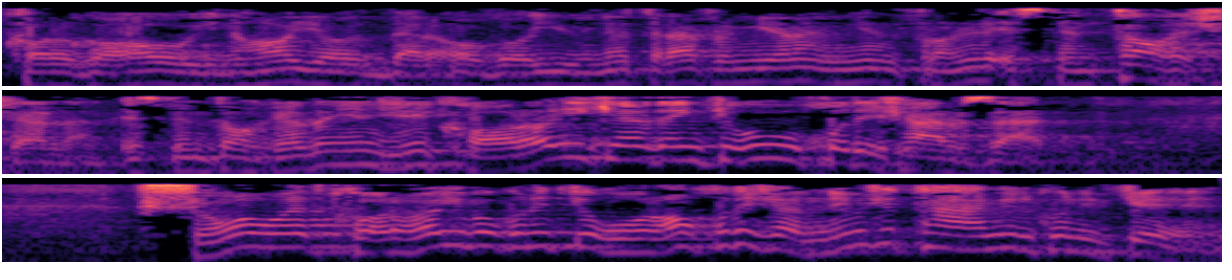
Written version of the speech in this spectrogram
کارگاه ها و اینها یا در آگاهی و اینا طرف رو میارن میگن فلانی رو استنتاقش کردن. استنتاق کردن یعنی, کارایی کردن که او خودش حرف زد. شما باید کارهایی بکنید که قرآن خودش هم نمیشه تحمیل کنید که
